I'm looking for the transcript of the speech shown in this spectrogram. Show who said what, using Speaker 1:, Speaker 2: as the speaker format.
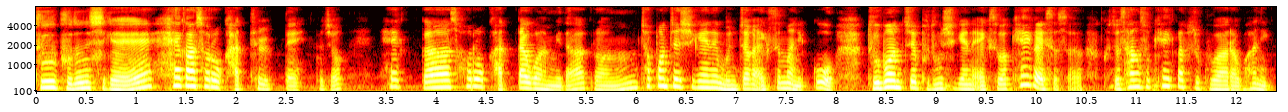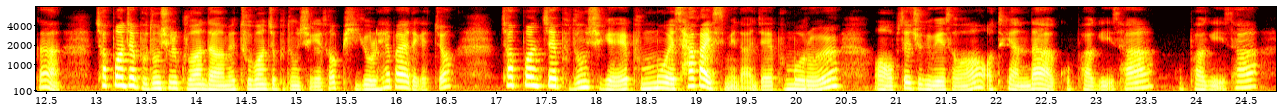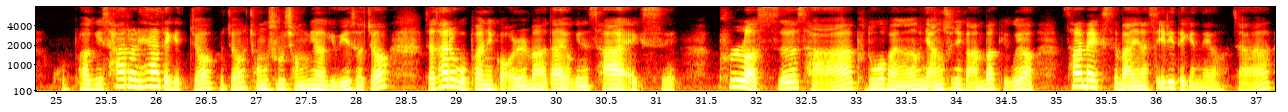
Speaker 1: 두 부등식의 해가 서로 같을 때, 그죠? 해가 서로 같다고 합니다. 그럼 첫 번째 식에는 문자가 x만 있고 두 번째 부등식에는 x와 k가 있었어요. 그죠? 상수 k 값을 구하라고 하니까 첫 번째 부등식을 구한 다음에 두 번째 부등식에서 비교를 해봐야 되겠죠? 첫 번째 부등식에 분모에 4가 있습니다. 이제 분모를 어, 없애주기 위해서 어떻게 한다? 곱하기 4, 곱하기 4, 곱하기 4를 해야 되겠죠. 그죠? 정수로 정리하기 위해서죠. 자, 4를 곱하니까 얼마다? 여기는 4x 플러스 4 부동호 방향은 양수니까 안 바뀌고요. 3x 마이너스 1이 되겠네요. 자,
